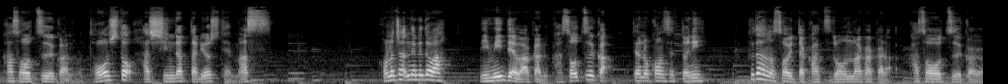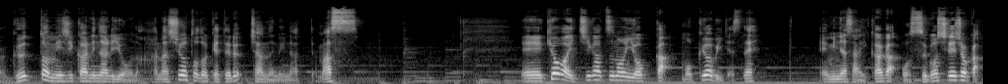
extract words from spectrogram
仮想通貨の投資と発信だったりをしてます。このチャンネルでは耳でわかる仮想通貨というのコンセプトに普段のそういった活動の中から仮想通貨がぐっと身近になるような話を届けてるチャンネルになってます。えー、今日は1月の4日木曜日ですね。えー、皆さんいかがお過ごしでしょうか、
